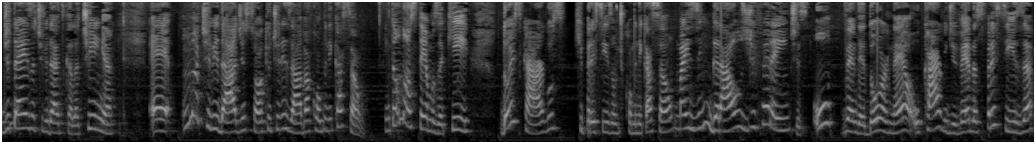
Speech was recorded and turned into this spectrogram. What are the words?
de 10 atividades que ela tinha, é uma atividade só que utilizava a comunicação. Então, nós temos aqui dois cargos que precisam de comunicação, mas em graus diferentes. O vendedor, né, o cargo de vendas precisa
